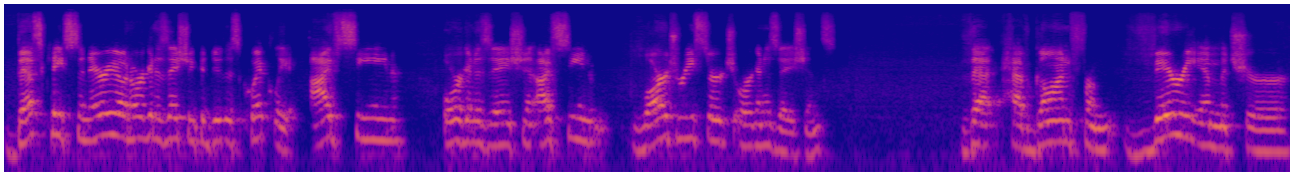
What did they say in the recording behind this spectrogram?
best case scenario an organization could do this quickly i've seen organization i've seen large research organizations that have gone from very immature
